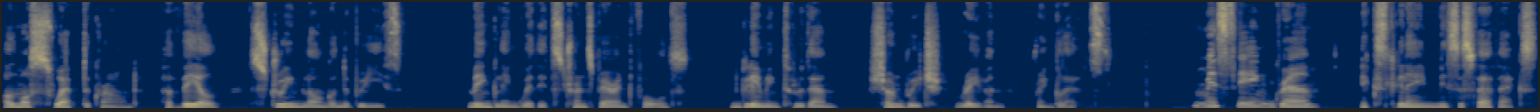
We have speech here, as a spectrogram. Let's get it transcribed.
almost swept the ground, her veil streamed long on the breeze, mingling with its transparent folds, and gleaming through them shone rich raven ringlets. Miss Ingram! exclaimed Mrs. Fairfax,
